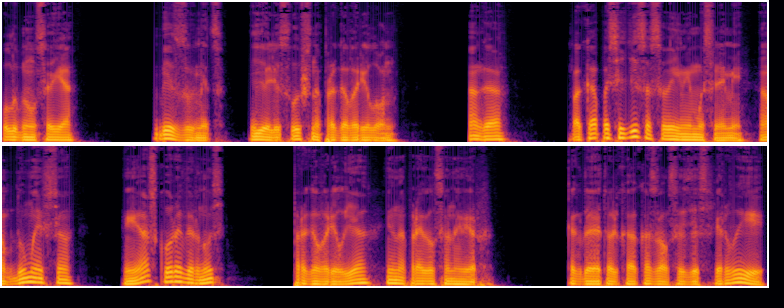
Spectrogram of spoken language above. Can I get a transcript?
Улыбнулся я. Безумец, еле слышно проговорил он. Ага. Пока посиди со своими мыслями, обдумай все. Я скоро вернусь, проговорил я и направился наверх. Когда я только оказался здесь впервые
